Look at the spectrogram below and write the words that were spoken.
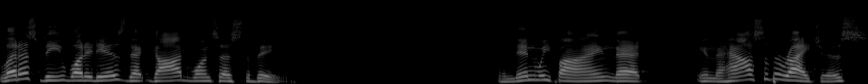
Let us be what it is that God wants us to be. And then we find that in the house of the righteous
